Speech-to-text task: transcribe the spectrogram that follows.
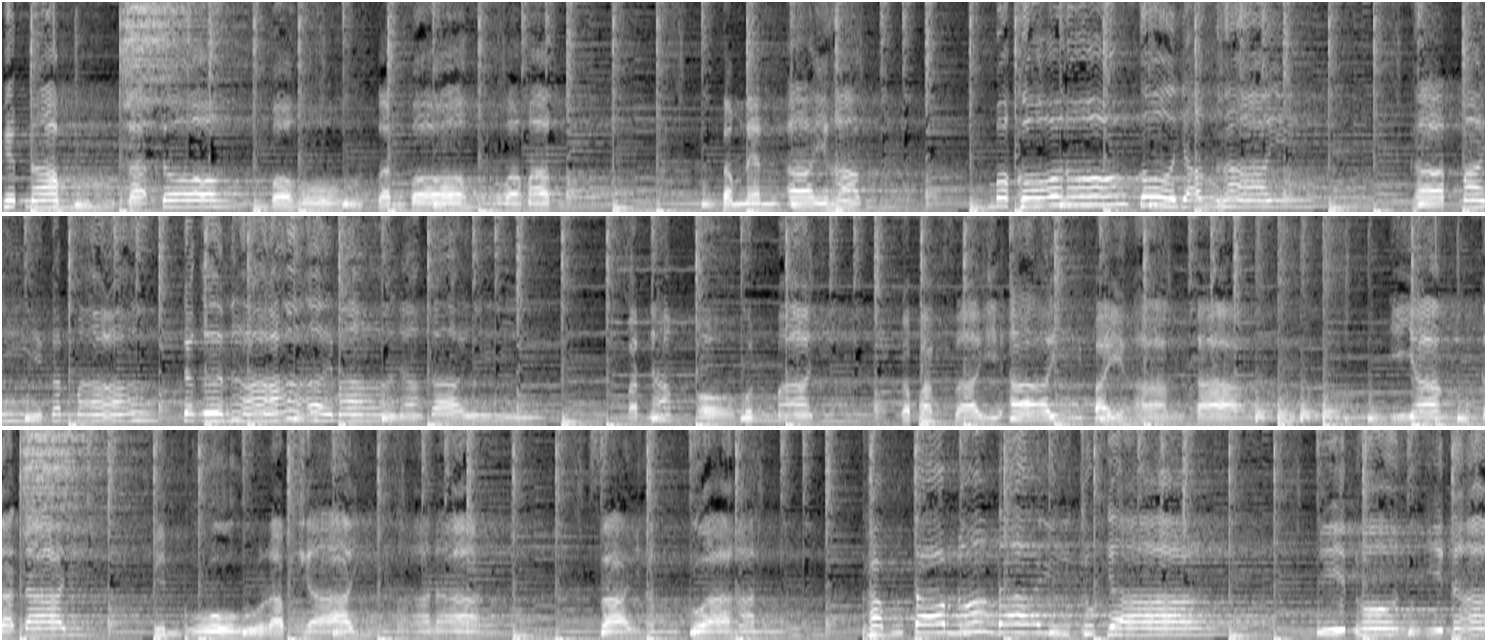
เฮ็ดน้ำ กะดองบ่ฮู้สันบ่ว่ามักตำแหน่งอายหักบ่ขอน้องก็ยังหาย ขาดไม่กันมา จังเอินหาอายมาอย่างไกลปัดย้ำพอคนใหม่ก็พักใส่อายไปห่างตาอีหยังก็ได้ ผู้รับใช้มานานสายหันกว่าหันทำตามน้องได้ทุกอย่างจีดฮอนจีดหนา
